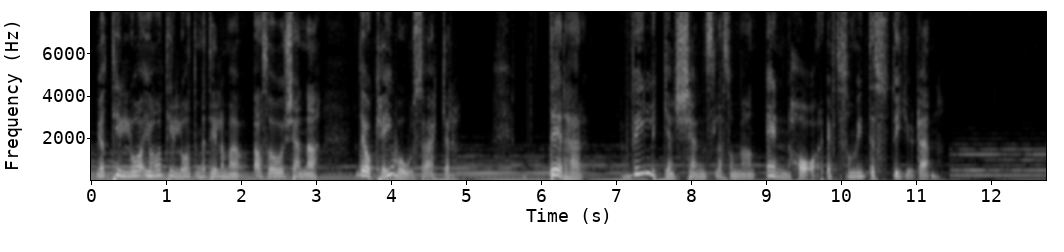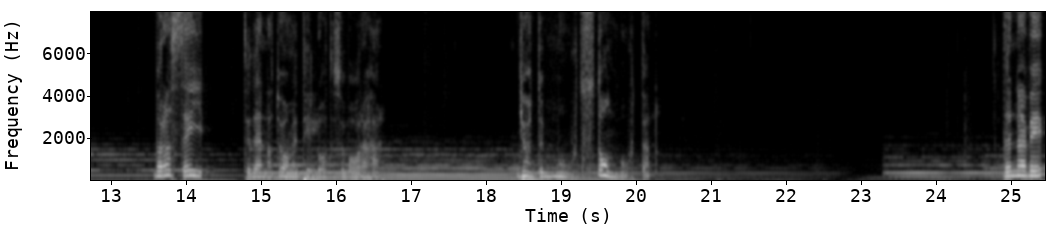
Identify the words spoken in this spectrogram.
Men jag, tillå jag har tillåtit mig till och med alltså, att känna att det är okej okay att vara osäker. Det är det här, vilken känsla som man än har eftersom vi inte styr den. Bara säg till den att du har min tillåtelse att vara här. Gör inte motstånd mot den. Det är när vi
